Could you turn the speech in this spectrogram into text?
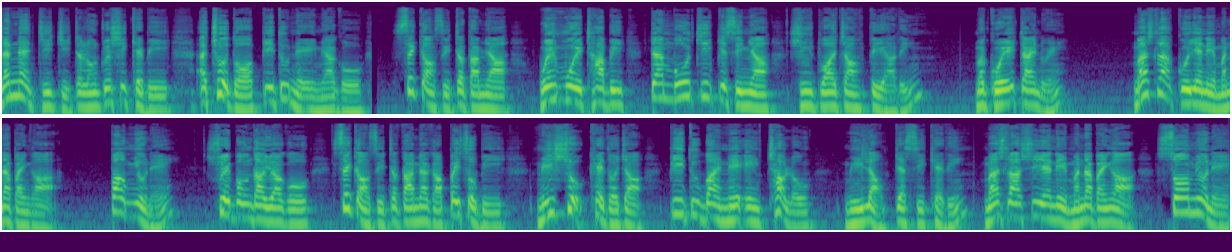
လက်နက်ကြီးကြီးတလုံးတွေ့ရှိခဲ့ပြီးအချို့သောပြည်သူနေအိမ်များကို စစ်ကောင်စီတပ်သားများဝင်မှွေထားပြီးတံမိုးကြီးပစ္စည်းများယူသွားကြောင်းသိရသည်မကွေးတိုင်းတွင်မတ်လ9ရက်နေ့မနက်ပိုင်းကပေါက်မြို့နယ်ရွှေပုံသာရွာကိုစစ်ကောင်စီတပ်သားများကပိတ်ဆို့ပြီးမီးရှို့ခဲ့သောကြောင့်ပြည်သူပိုင်နေအိမ်6လုံးမီးလောင်ပျက်စီးခဲ့သည်မတ်လ10ရက်နေ့မနက်ပိုင်းကစောမြို့နယ်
